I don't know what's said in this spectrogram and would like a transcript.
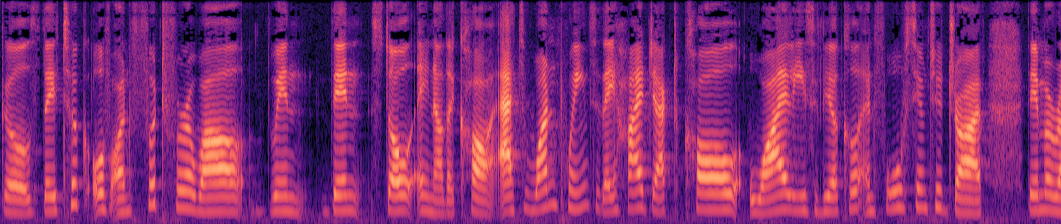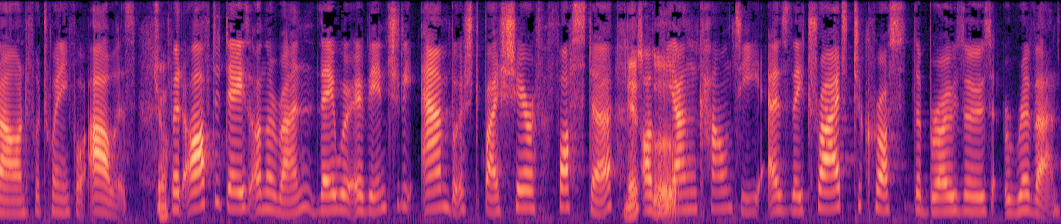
girls. They took off on foot for a while when then stole another car. At one point, they hijacked Carl Wiley's vehicle and forced him to drive them around for 24 hours. Sure. But after days on the run, they were eventually ambushed by Sheriff Foster Let's of go. Young County as they tried to cross the Brazos River.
